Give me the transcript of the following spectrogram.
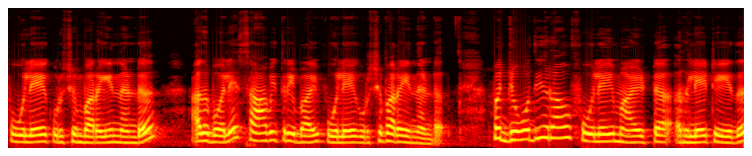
ഫൂലെയെക്കുറിച്ചും പറയുന്നുണ്ട്. അതുപോലെ സാവിത്രിബായി ഫൂലെയെക്കുറിച്ച് പറയുന്നുണ്ട്. അപ്പോൾ ജ്യോതിറാവ് ഫൂലെയുമായിട്ട് റിലേറ്റ് ചെയ്ത്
